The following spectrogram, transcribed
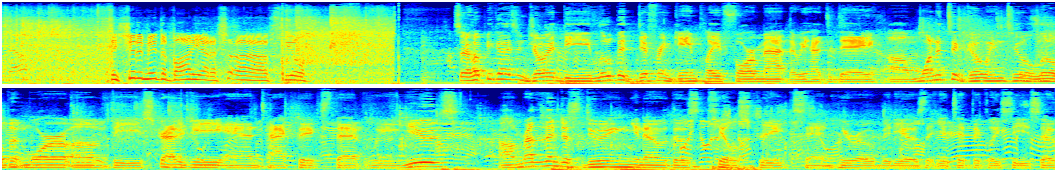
You know? they should have made the body out of uh, steel. So I hope you guys enjoyed the little bit different gameplay format that we had today. Um, wanted to go into a little bit more of the strategy and tactics that we use. Um, rather than just doing, you know, those kill streaks and hero videos that you typically see. So,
